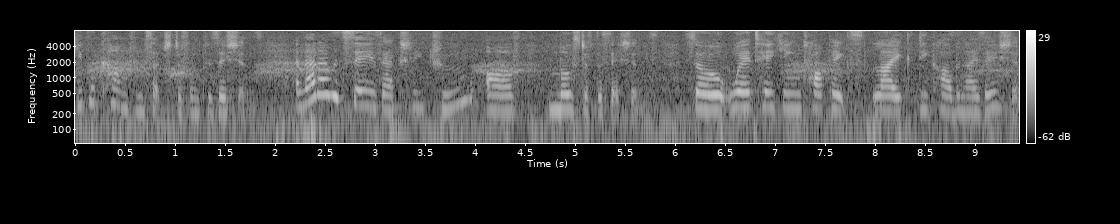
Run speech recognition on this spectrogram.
people come from such different positions. And that I would say is actually true of most of the sessions. So we're taking topics like decarbonization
